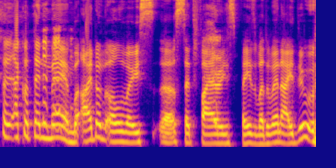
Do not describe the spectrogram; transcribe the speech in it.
to je ako ten mem. I don't always uh, set fire in space, but when I do.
